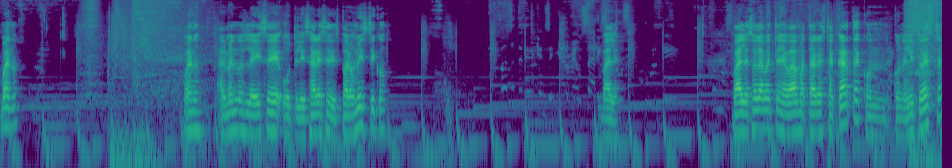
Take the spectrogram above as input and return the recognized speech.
Bueno. Bueno, al menos le hice utilizar ese disparo místico. Vale. Vale, solamente me va a matar esta carta con, con el hito este.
